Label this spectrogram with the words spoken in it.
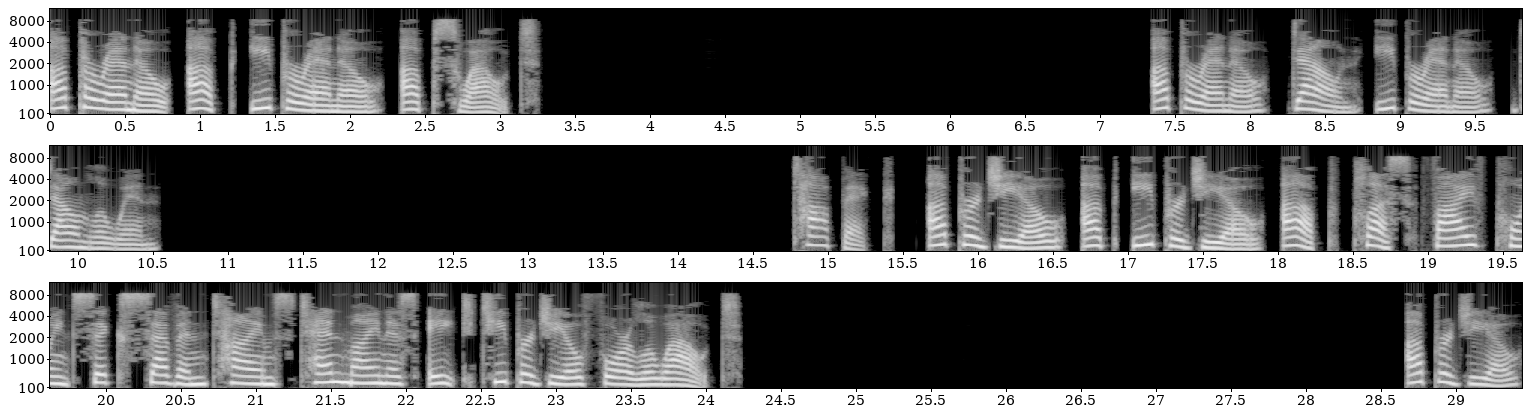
Upperano, up, Eperano, upswout. Upperano, down, Eperano, downlewin Topic. Uppergeo, up, Epergeo, up, plus 5.67 times 10 minus 8 Tpergeo 4 low Lowout. Uppergeo,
